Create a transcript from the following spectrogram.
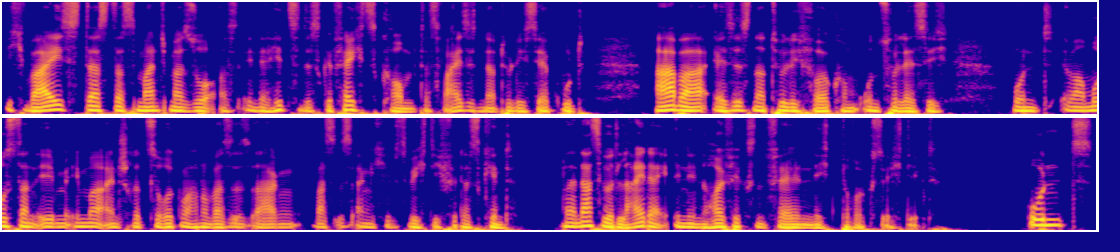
Ich weiß, dass das manchmal so aus in der Hitze des Gefechts kommt, das weiß ich natürlich sehr gut. Aber es ist natürlich vollkommen unzulässig und man muss dann eben immer einen Schritt zurück machen und was ist sagen, was ist eigentlich wichtig für das Kind. Das wird leider in den häufigsten Fällen nicht berücksichtigt. Und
